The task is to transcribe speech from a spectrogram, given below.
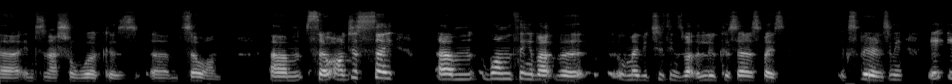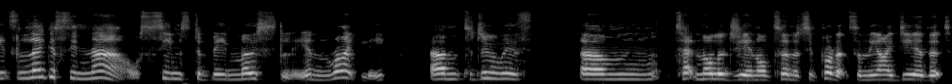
uh, international workers, um, so on. Um, so I'll just say um, one thing about the, or maybe two things about the Lucas Aerospace experience. I mean, it, its legacy now seems to be mostly and rightly um, to do with um, technology and alternative products, and the idea that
